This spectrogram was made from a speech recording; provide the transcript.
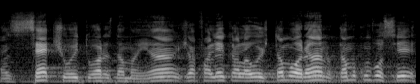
às sete, oito horas da manhã. Já falei com ela hoje, estamos orando, estamos com você.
